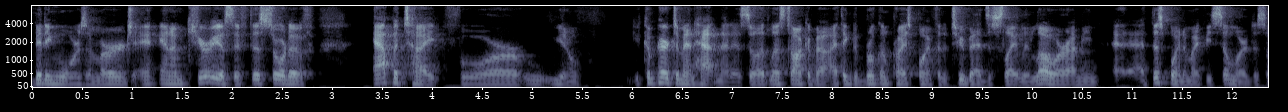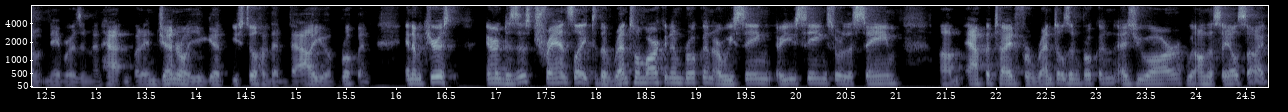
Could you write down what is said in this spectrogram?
bidding wars emerge, and, and I'm curious if this sort of appetite for you know compared to Manhattan, that is. So let, us talk about. I think the Brooklyn price point for the two beds is slightly lower. I mean, at this point, it might be similar to some neighborhoods in Manhattan, but in general, you get you still have that value of Brooklyn. And I'm curious, Aaron, does this translate to the rental market in Brooklyn? Are we seeing? Are you seeing sort of the same um, appetite for rentals in Brooklyn as you are on the sales side?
